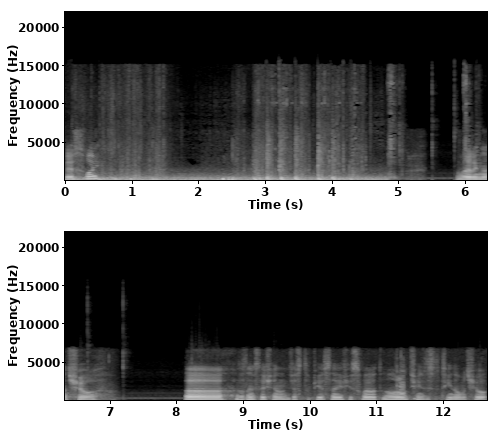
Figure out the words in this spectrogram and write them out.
This way? Really not sure. Uh, just to PSA, if you swear at all, change this to teen or mature.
